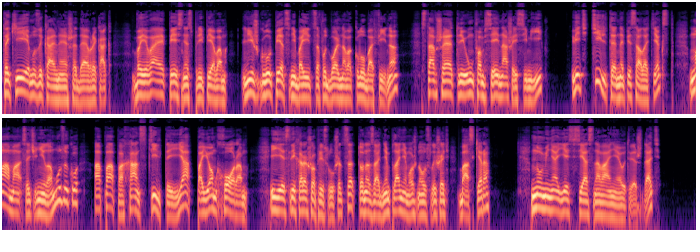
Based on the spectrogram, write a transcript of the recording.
такие музыкальные шедевры, как боевая песня с припевом «Лишь глупец не боится футбольного клуба «Фино», ставшая триумфом всей нашей семьи, ведь Тильте написала текст, мама сочинила музыку, а папа Ханс Тильте и я поем хором – и если хорошо прислушаться, то на заднем плане можно услышать Баскера. Но у меня есть все основания утверждать,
